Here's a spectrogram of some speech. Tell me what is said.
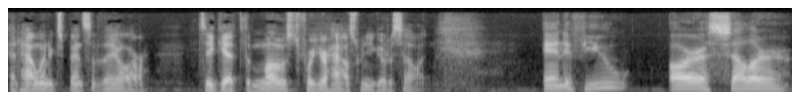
at how inexpensive they are to get the most for your house when you go to sell it. And if you are a seller,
